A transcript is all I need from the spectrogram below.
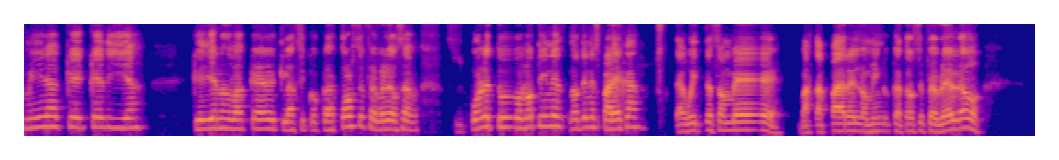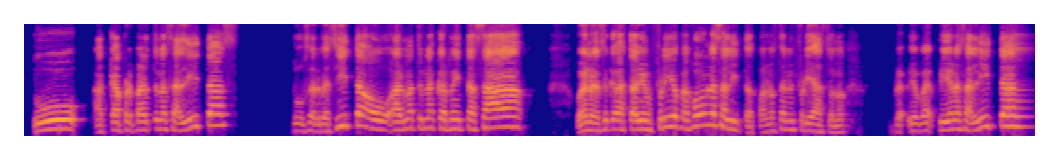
mira qué, qué día, qué día nos va a caer el clásico. 14 de febrero, o sea, supone tú, no tienes, no tienes pareja, te agüitas, hombre, va a estar padre el domingo 14 de febrero. Tú acá prepárate unas alitas, tu cervecita o ármate una carnita asada. Bueno, yo sé que va a estar bien frío, mejor unas alitas para no estar en friazo, ¿no? Pide unas alitas,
